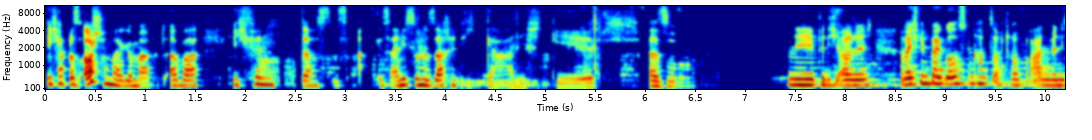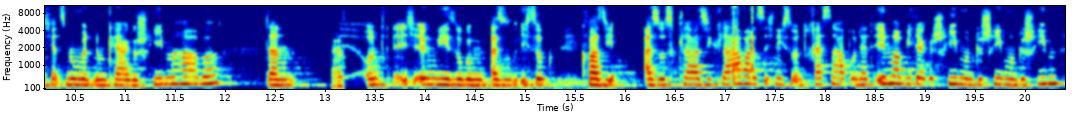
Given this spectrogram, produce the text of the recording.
ich habe das auch schon mal gemacht, aber ich finde, das ist, ist eigentlich so eine Sache, die gar nicht geht. Also, Nee, finde ich auch nicht. Aber ich finde, bei Ghosten kommt es auch drauf an. Wenn ich jetzt nur mit einem Kerl geschrieben habe, dann und ich irgendwie so, also ich so quasi, also es quasi klar war, dass ich nicht so Interesse habe und er hat immer wieder geschrieben und geschrieben und geschrieben,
